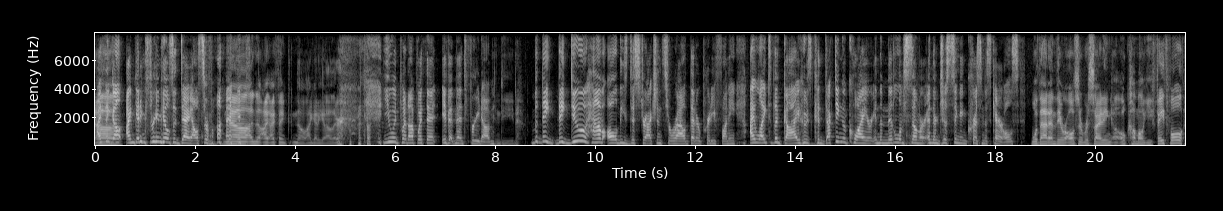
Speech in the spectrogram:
I think uh. I'll, I'm getting three meals a day. I'll survive. No, no, I, I think no. I gotta get out of there. You would put up with it if it meant freedom. Indeed. But they they do have all these distractions throughout that are pretty funny. I liked the guy who's conducting a choir in the middle of summer and they're just singing Christmas carols. Well, that and they were also reciting uh, "O Come All Ye Faithful"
